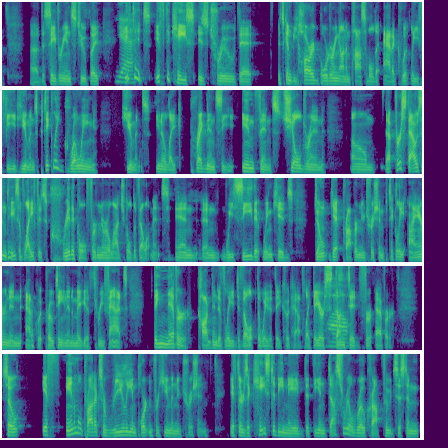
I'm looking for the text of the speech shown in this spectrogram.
uh, the Savory Institute. But yeah. if it's if the case is true that it's going to be hard, bordering on impossible, to adequately feed humans, particularly growing humans. You know, like pregnancy, infants, children. Um, that first thousand days of life is critical for neurological development, and mm-hmm. and we see that when kids don't get proper nutrition, particularly iron and adequate protein and omega three fats, they never cognitively develop the way that they could have. Like they are wow. stunted forever. So if animal products are really important for human nutrition, if there's a case to be made that the industrial row crop food system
